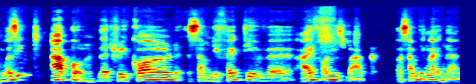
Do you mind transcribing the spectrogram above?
was it Apple that recalled some defective uh, iPhones back or something like that?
